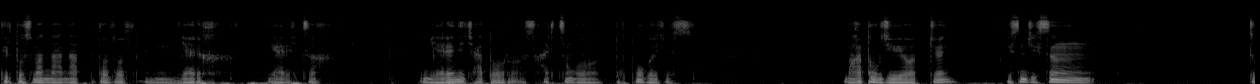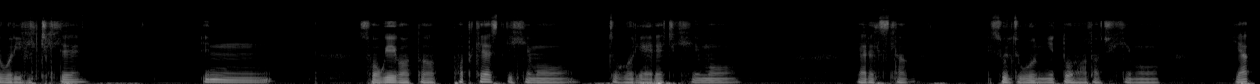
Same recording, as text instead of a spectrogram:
тэр тус маань надад бол энэ ярих, ярилцах юм ярианы чадвар бас харьцангуй дутмаг байж бас магадгүй гэж бодож байна. Гэсэн ч гэсэн зүгээр ихэлчглээ. Энэ суугийг одоо подкаст гэх юм уу зүгээр яриач гэх юм уу ярилцлага эсвэл зүгээр миний дуу хоолойч гэх юм уу яг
